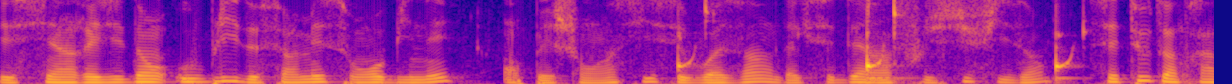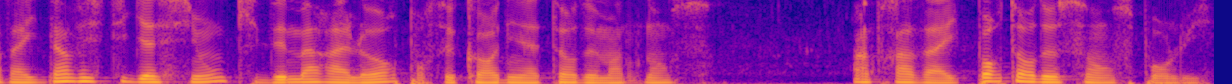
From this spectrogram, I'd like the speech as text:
Et si un résident oublie de fermer son robinet, empêchant ainsi ses voisins d'accéder à un flux suffisant, c'est tout un travail d'investigation qui démarre alors pour ce coordinateur de maintenance. Un travail porteur de sens pour lui.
